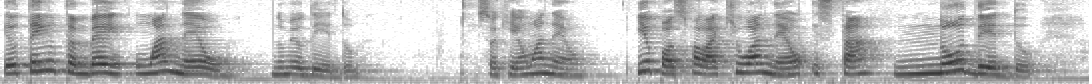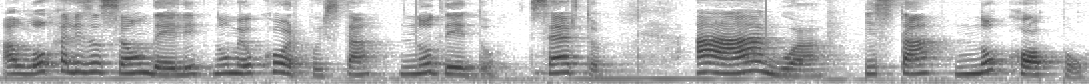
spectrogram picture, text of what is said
Eu tenho também um anel no meu dedo. Isso aqui é um anel. E eu posso falar que o anel está no dedo. A localização dele no meu corpo está no dedo, certo? A água está no copo.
